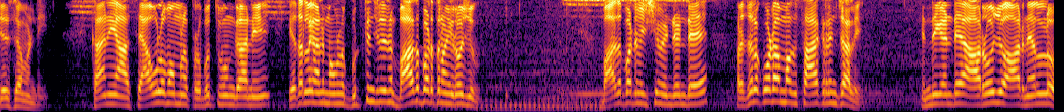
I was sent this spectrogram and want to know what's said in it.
చేసామండి కానీ ఆ సేవలో మమ్మల్ని ప్రభుత్వం కానీ ఇతరులు కానీ మమ్మల్ని గుర్తించలేని బాధపడుతున్నాం ఈరోజు. బాధపడిన విషయం ఏంటంటే ప్రజలు కూడా మాకు సహకరించాలి. ఎందుకంటే ఆ రోజు ఆరు నెలల్లో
